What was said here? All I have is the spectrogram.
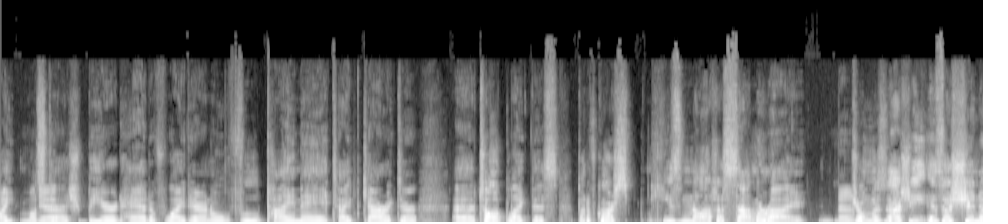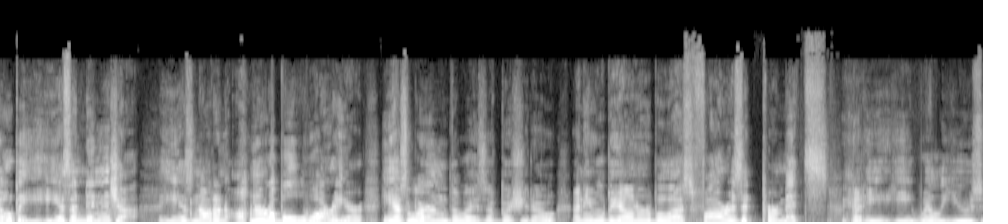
white mustache, beard, head of white hair, an old fool Pai Mei type character uh, talk like this. But of course, he's not a samurai. No. Joe Musashi is a shinobi. He is a ninja. He is not an honorable warrior. He has learned the ways of Bushido, and he will be honorable as far as it permits. but he, he will use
